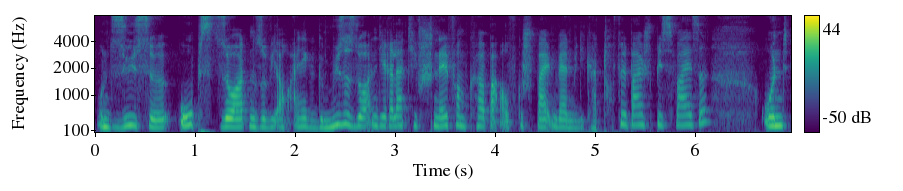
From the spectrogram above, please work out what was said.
und süße Obstsorten sowie auch einige Gemüsesorten, die relativ schnell vom Körper aufgespalten werden, wie die Kartoffel beispielsweise. Und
